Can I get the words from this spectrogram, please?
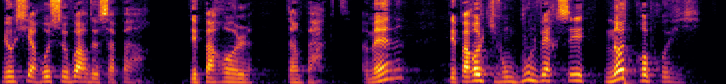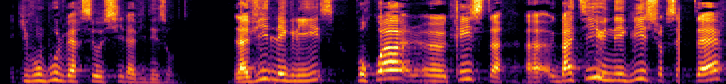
mais aussi à recevoir de sa part des paroles d'impact. Amen. Des paroles qui vont bouleverser notre propre vie et qui vont bouleverser aussi la vie des autres. La vie de l'Église. Pourquoi euh, Christ euh, bâtit une Église sur cette terre?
